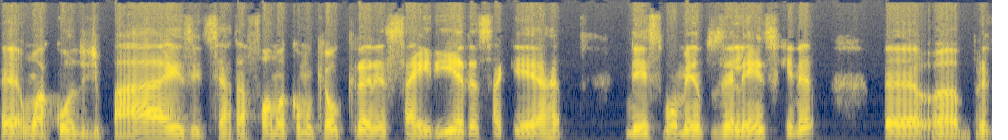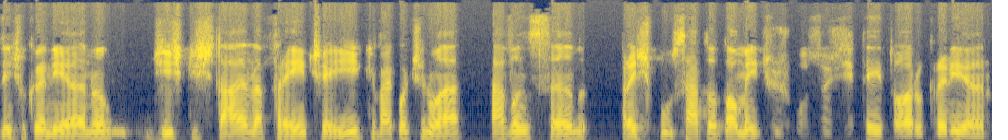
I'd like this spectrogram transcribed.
uh, um acordo de paz e, de certa forma, como que a Ucrânia sairia dessa guerra, nesse momento, Zelensky, né, uh, uh, presidente ucraniano, diz que está na frente aí, que vai continuar avançando para expulsar totalmente os russos de território ucraniano.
